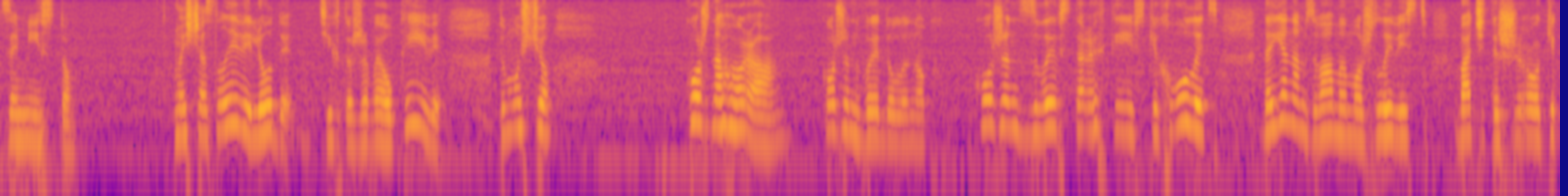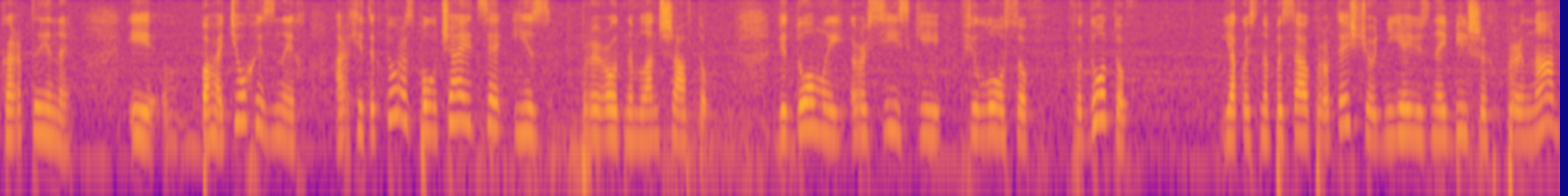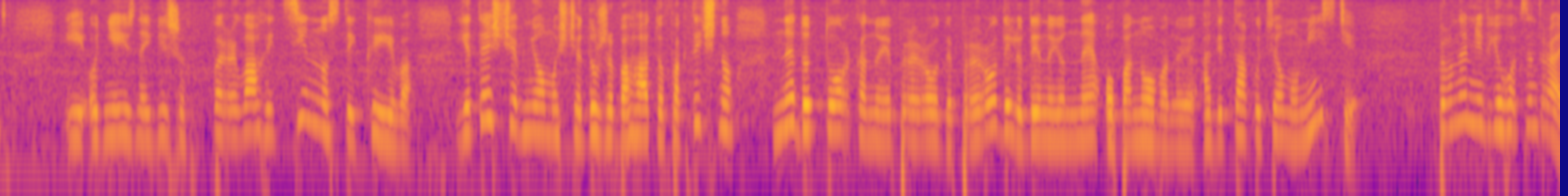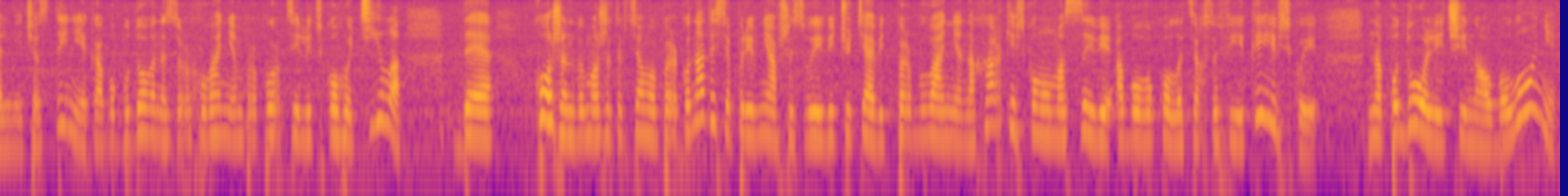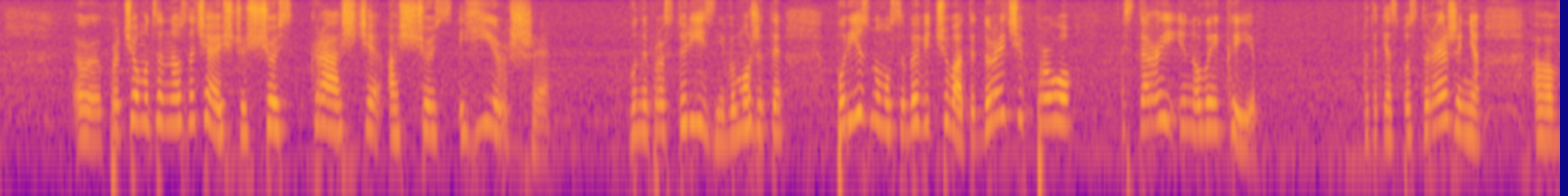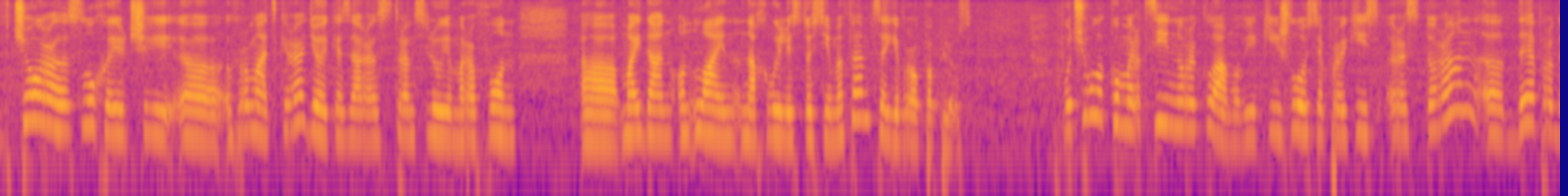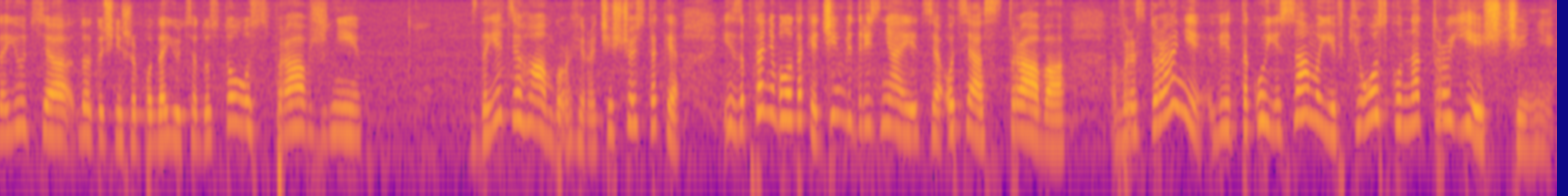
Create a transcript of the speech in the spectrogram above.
це місто. Ми щасливі люди, ті, хто живе у Києві, тому що кожна гора, кожен видолинок, кожен звив старих київських вулиць дає нам з вами можливість бачити широкі картини. І багатьох із них архітектура сполучається із природним ландшафтом. Відомий російський філософ Федотов якось написав про те, що однією з найбільших принад і однією з найбільших переваг і цінностей Києва є те, що в ньому ще дуже багато фактично недоторканої природи, природи людиною не опанованої. А відтак у цьому місті, принаймні в його центральній частині, яка побудована з урахуванням пропорцій людського тіла, де Кожен ви можете в цьому переконатися, порівнявши свої відчуття від перебування на Харківському масиві або в околицях Софії Київської, на Подолі чи на оболоні. Е, Причому це не означає, що щось краще, а щось гірше. Вони просто різні. Ви можете по-різному себе відчувати. До речі, про старий і новий Київ. Таке спостереження. Вчора, слухаючи е, громадське радіо, яке зараз транслює марафон е, Майдан онлайн на хвилі 107 FM, це Європа Плюс. Почула комерційну рекламу, в якій йшлося про якийсь ресторан, е, де продаються, ну, точніше, подаються до столу справжні, здається, гамбургери чи щось таке. І запитання було таке: чим відрізняється оця страва в ресторані від такої самої в кіоску на Троєщині?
